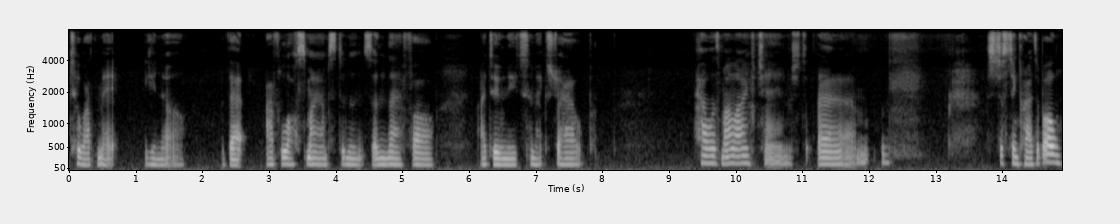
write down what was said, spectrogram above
to admit, you know, that I've lost my abstinence and therefore I do need some extra help. How has my life changed? Um, it's just incredible.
